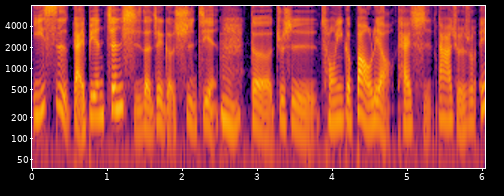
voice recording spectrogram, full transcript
疑似改编真实的这个事件，嗯，的就是从一个爆料开始，大家觉得说，哎，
